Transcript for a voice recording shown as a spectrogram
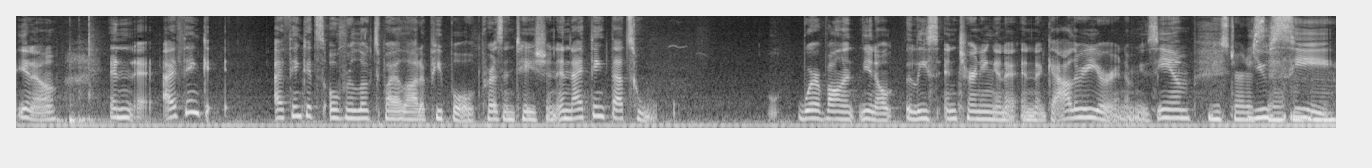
you know, and I think, I think it's overlooked by a lot of people presentation, and I think that's where volun, you know, at least interning in a in a gallery or in a museum, You start to you see see,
